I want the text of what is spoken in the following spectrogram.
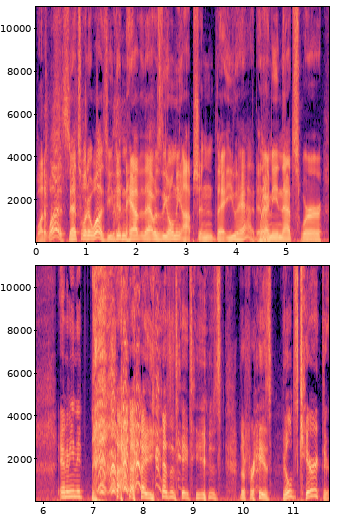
what it was. That's what it was. You didn't have that was the only option that you had, and I mean that's where. And I mean, it. I hesitate to use the phrase "builds character." you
